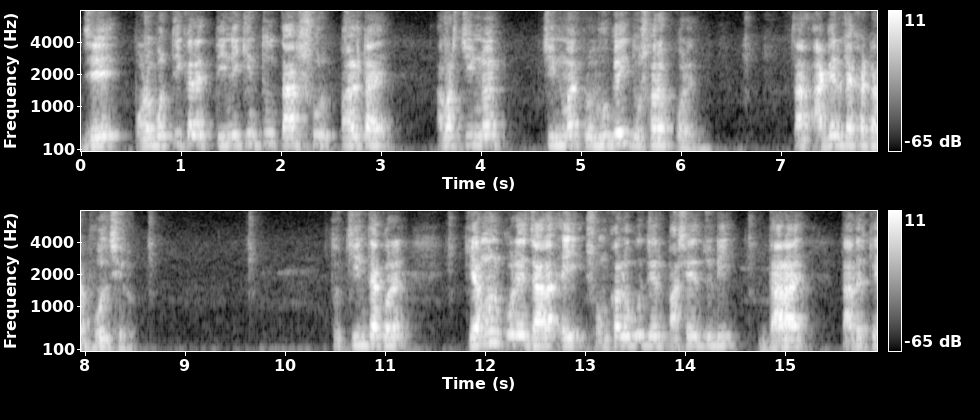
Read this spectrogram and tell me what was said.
যে পরবর্তীকালে তিনি কিন্তু তার সুর পাল্টায় আবার চিন্ময় চিন্ময় প্রভুকেই দোষারোপ করেন। তার আগের ব্যাখ্যাটা ভুল ছিল। তো চিন্তা করেন, কেমন করে যারা এই সংখ্যালঘুদের পাশে যদি দাঁড়ায়, তাদেরকে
